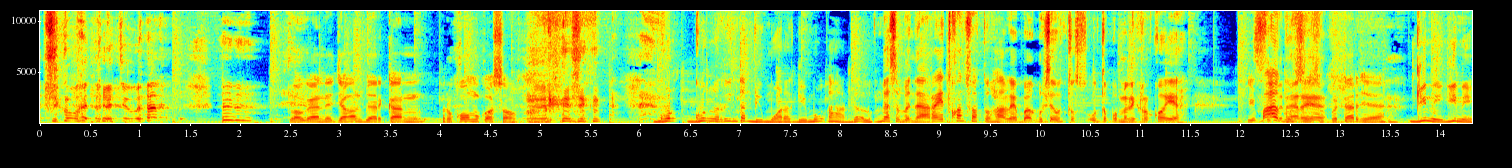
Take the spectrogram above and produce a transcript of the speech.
Itu lucu banget. Slogannya jangan biarkan rukomu kosong. Gua gua ngeri ntar di Muara Gembong ada loh. Enggak sebenarnya itu kan suatu hal yang bagus ya untuk untuk pemilik ruko ya. Ya, bagus sih Sebenarnya. sebenarnya. Gini gini.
